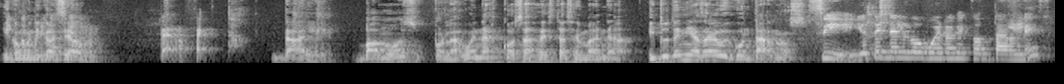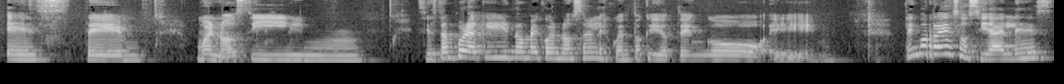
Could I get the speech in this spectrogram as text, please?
y, comunicación. Perfecto. Dale, vamos por las buenas cosas de esta semana. Y tú tenías algo que contarnos. Sí, yo tenía algo bueno que contarles. Este, bueno, si, si están por aquí y no me conocen, les cuento que yo tengo, eh, tengo redes sociales,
